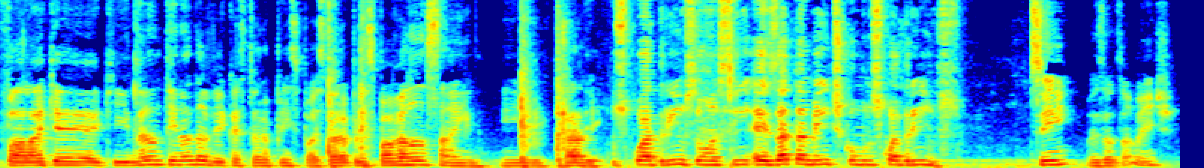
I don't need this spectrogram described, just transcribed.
falar que, é, que não, não tem nada a ver com a história principal. A história principal vai lançar ainda. E cadê? Os quadrinhos são assim, é exatamente como nos quadrinhos. Sim, exatamente.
